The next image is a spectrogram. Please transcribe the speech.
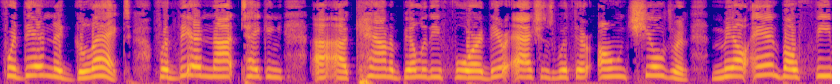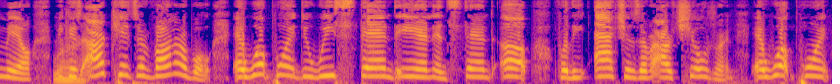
for their neglect, for their not taking uh, accountability for their actions with their own children, male and both female, because right. our kids are vulnerable. At what point do we stand in and stand up for the actions of our children? At what point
